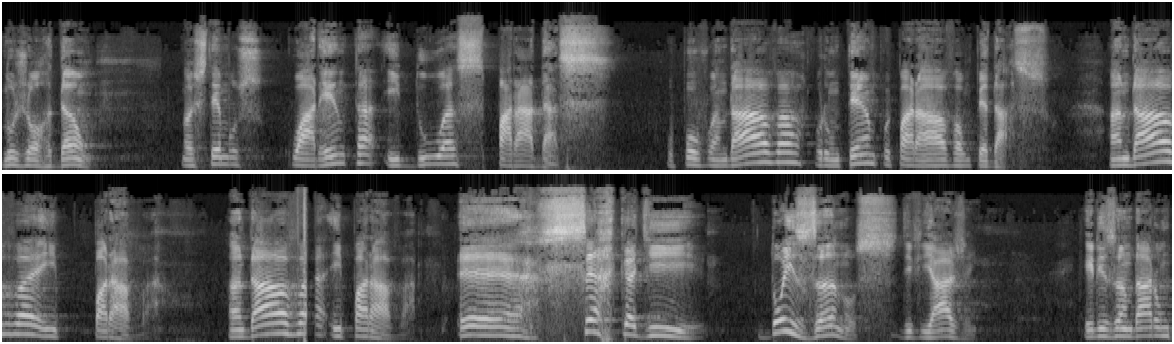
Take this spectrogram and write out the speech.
no Jordão, nós temos 42 paradas. O povo andava por um tempo e parava um pedaço. Andava e parava. Andava e parava. É, cerca de dois anos de viagem, eles andaram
